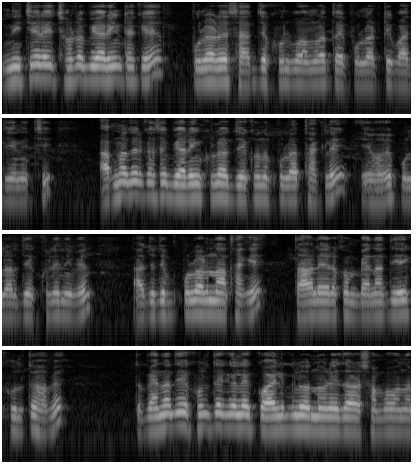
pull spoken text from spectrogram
নিচের এই ছোট বিয়ারিংটাকে পুলারের সাহায্যে খুলবো আমরা, তাই পুলারটি বাঁধিয়ে নিচ্ছি। আপনাদের কাছে বিয়ারিং খোলার যে কোনো পুলার থাকলে এভাবে পুলার দিয়ে খুলে নেবেন। আর যদি পুলার না থাকে, তাহলে এরকম ব্যানা দিয়েই খুলতে হবে। তো ব্যানা দিয়ে খুলতে গেলে কয়েলগুলো নড়ে যাওয়ার সম্ভাবনা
